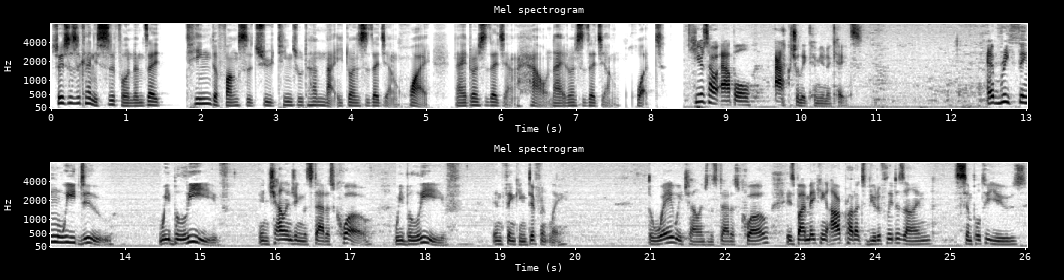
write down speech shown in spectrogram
所以试试看你是否能在。听的方式去听出他哪一段是在讲 why，哪一段是在讲 how，哪一段是在讲 what。Here's how Apple actually communicates. Everything we do, we believe in challenging the status quo. We believe in thinking differently. The way we challenge the status quo is by making our products beautifully designed, simple to use,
